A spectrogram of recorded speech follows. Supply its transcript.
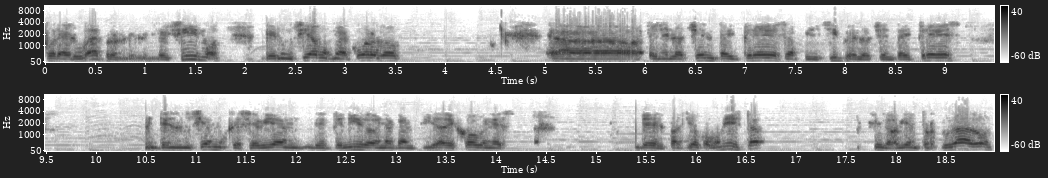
fuera de lugar, pero lo, hicimos, denunciamos, me acuerdo, en el 83, a principios del 83, denunciamos que se habían detenido una cantidad de jóvenes del Partido Comunista, que lo habían torturado,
